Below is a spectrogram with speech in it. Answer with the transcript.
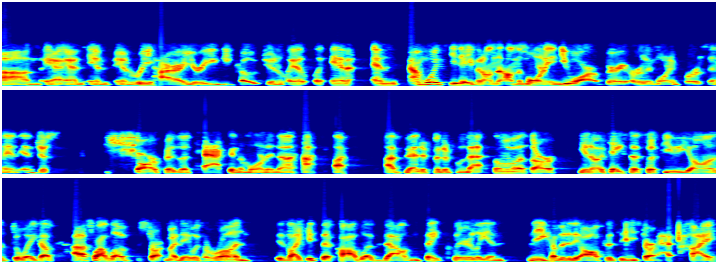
um, and and and rehire your evening coach. And and and I'm with you, David, on the on the morning. You are a very early morning person, and, and just sharp as a tack in the morning. I, I I've benefited from that. Some of us are, you know, it takes us a few yawns to wake up. That's why I love starting my day with a run. Is like get the cobwebs out and think clearly, and then you come into the office and you start high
